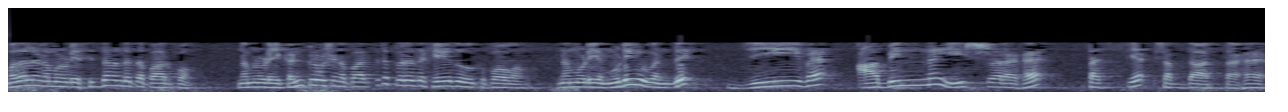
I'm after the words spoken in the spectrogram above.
முதல்ல நம்மளுடைய சித்தாந்தத்தை பார்ப்போம். நம்மளுடைய கன்க்ளூஷனை பார்த்துட்டு பிறகு ஹேதுவுக்கு போவோம். நம்முடைய முடிவு வந்து ஜீவ அபின்ன ஈஸ்வரக தஸ்ய சப்தார்த்தக.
